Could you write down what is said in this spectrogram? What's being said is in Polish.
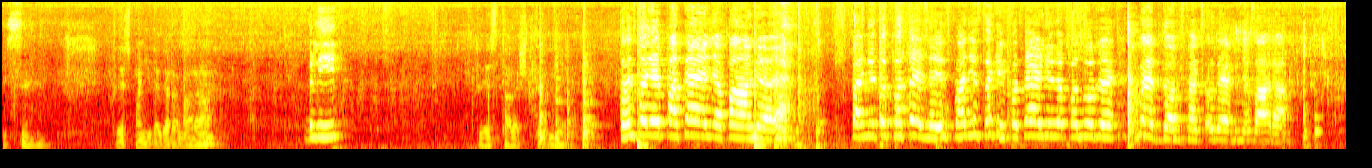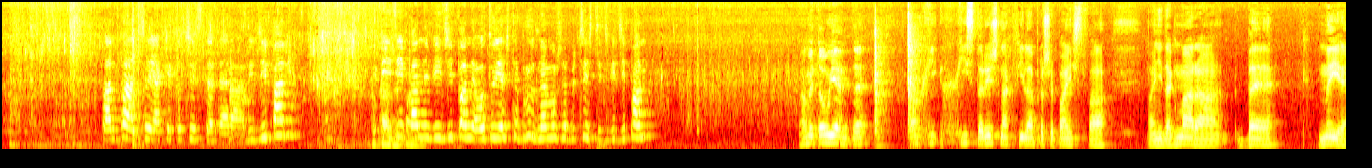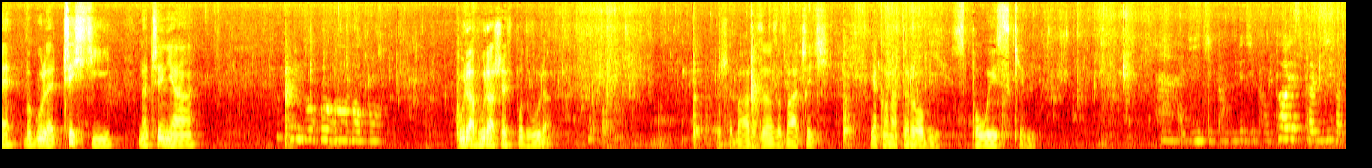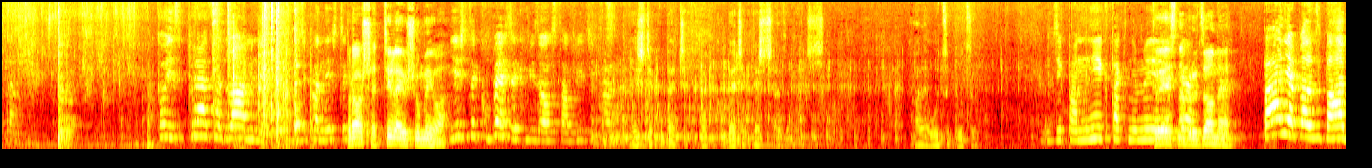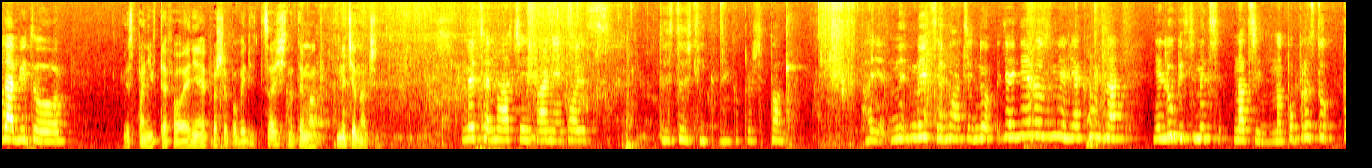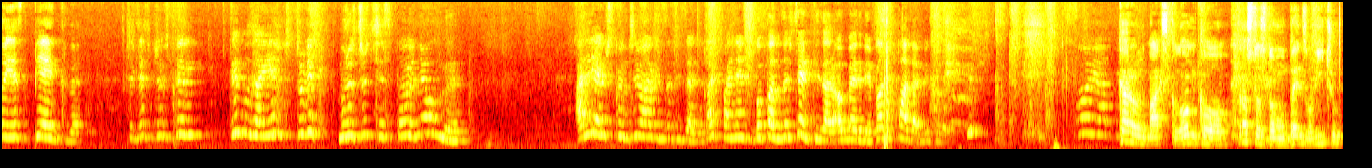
najlepszy sen. Tu jest pani Dagaramara. Bli. Tu jest talerz chłodny. To jest to nie patelnia, panie. Panie, to patelnia jest. Panie z takiej patelni, to pan może łeb dostać ode mnie zara. Pan patrzy, jakie to czyste teraz. Widzi pan? Pokażę Widzi pan, widzi pan? O, tu jeszcze brudne, muszę wyczyścić. Widzi pan? Mamy to ujęte. To hi historyczna chwila, proszę Państwa. Pani Dagmara B. myje, w ogóle czyści naczynia. Ura bura szef podwóra. Proszę bardzo zobaczyć, jak ona to robi z połyskiem. Widzi pan, widzi pan, to jest prawdziwa praca. To jest praca dla mnie. Widzi pan jeszcze. Proszę, tyle już umyła. Jeszcze kubeczek mi został, widzi pan. Jeszcze kubeczek, tak, kubeczek też trzeba zobaczyć. Ale łucu pucu. Widzi pan, nikt tak nie myje. Tu jest jak ja. nabrudzone. Panie, pan spada mi tu. Jest pani w TVN-ie. Proszę powiedzieć coś na temat mycia naczyń. Mycie naczyń, panie, to jest... To jest coś pięknego, proszę pana. Panie, my, mycie naczyń, no ja nie rozumiem, jak można nie lubić myć naczyń. No po prostu to jest piękne. Przecież przy tym, w tym zajęciu człowiek może czuć się spełniony. Ale ja już skończyłam, więc do widzenia, tak panie? Bo pan ze ścianki oberwie, pan spada mi tu. Karol Max Kolonko, prosto z domu Będzłowiczu.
